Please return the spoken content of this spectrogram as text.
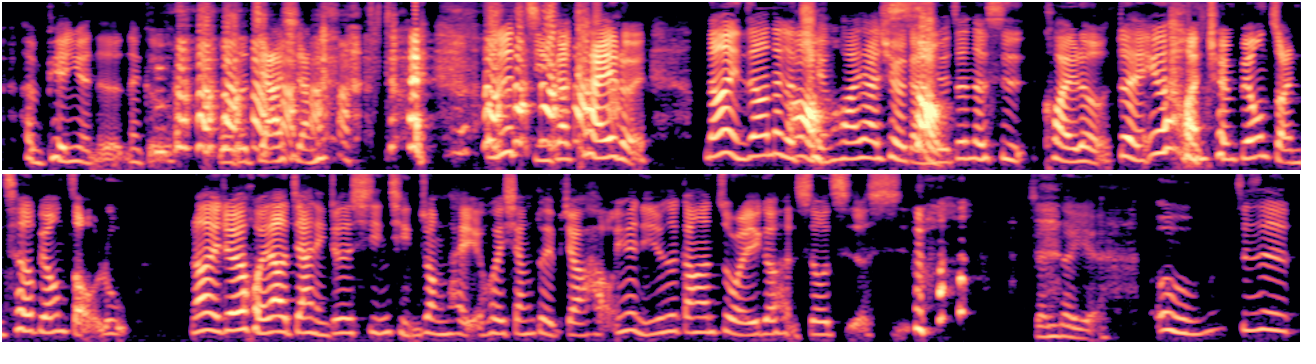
很偏远的那个 我的家乡。对，我就挤个开雷，然后你知道那个钱花下去的感觉真的是快乐，哦、对，因为完全不用转车，不用走路，然后你就会回到家，你就是心情状态也会相对比较好，因为你就是刚刚做了一个很奢侈的事。真的耶，哦，就是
